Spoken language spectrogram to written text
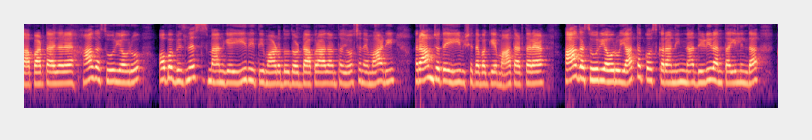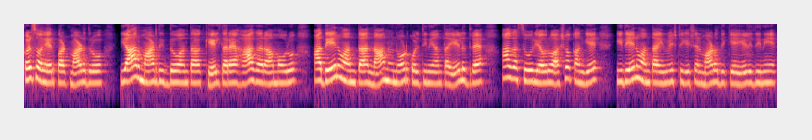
ಕಾಪಾಡ್ತಾ ಇದ್ದಾರೆ ಆಗ ಸೂರ್ಯ ಅವರು ಒಬ್ಬ ಬಿಸ್ನೆಸ್ ಮ್ಯಾನ್ಗೆ ಈ ರೀತಿ ಮಾಡೋದು ದೊಡ್ಡ ಅಪರಾಧ ಅಂತ ಯೋಚನೆ ಮಾಡಿ ರಾಮ್ ಜೊತೆ ಈ ವಿಷಯದ ಬಗ್ಗೆ ಮಾತಾಡ್ತಾರೆ. ಆಗ ಸೂರ್ಯ ಅವರು, ಯಾತಕ್ಕೋಸ್ಕರ ನಿನ್ನ ದಿಢೀರಂತ ಇಲ್ಲಿಂದ ಕಳಿಸೋ ಏರ್ಪಾಟ್ ಮಾಡಿದ್ರು? ಯಾರು ಮಾಡ್ದಿದ್ದು? ಅಂತ ಕೇಳ್ತಾರೆ. ಆಗ ರಾಮ್ ಅವರು, ಅದೇನು ಅಂತ ನಾನು ನೋಡ್ಕೊಳ್ತೀನಿ ಅಂತ ಹೇಳಿದ್ರೆ? ಆಗ ಸೂರ್ಯ ಅವರು ಅಶೋಕಂಗೆ ಇದೇನು ಅಂತ ಇನ್ವೆಸ್ಟಿಗೇಷನ್ ಮಾಡೋದಕ್ಕೆ ಹೇಳಿದ್ದೀನಿ.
